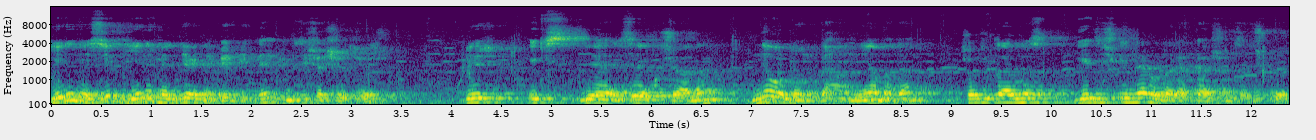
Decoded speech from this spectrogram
Yeni nesil yeni medya ile birlikte hepimizi şaşırtıyor. Bir X, Y, Z kuşağının ne olduğunu daha anlayamadan çocuklarımız yetişkinler olarak karşımıza çıkıyor.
